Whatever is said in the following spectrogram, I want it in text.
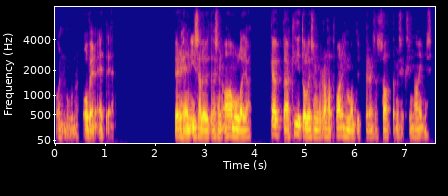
on niin oven eteen. Perheen isä löytää sen aamulla ja käyttää kiitollisena rahat vanhimman tyttärensä saattamiseksi naimisiin.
